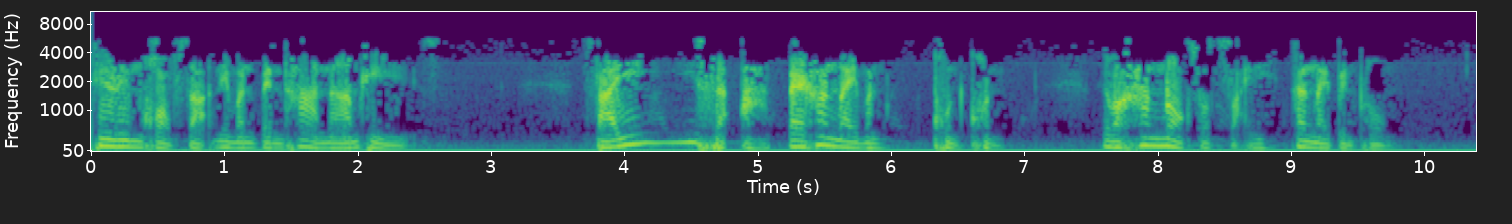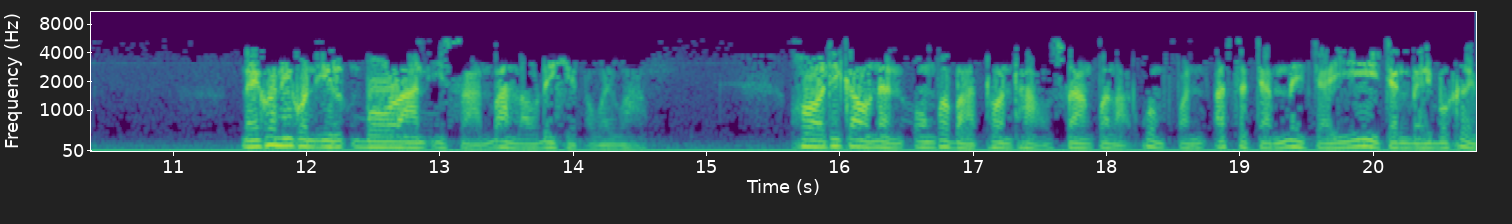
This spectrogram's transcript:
ที่ริมขอบสะนี่มันเป็นท่าน้ำที่ ใสสะอาด แต่ข้างในมันขุ่นๆแต่ว่าข้างนอกสดใส ข้างในเป็นโพรงในข้อนี้คนโบราณอีสานบ้านเราได้เขียนเอาไว้ว่า ข้อที่เก้านั่น องค์พระบาททอนเท้าสร้างประหลาดควมฝัน อัศจรรย์ในใจ จังใดบ่เคย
